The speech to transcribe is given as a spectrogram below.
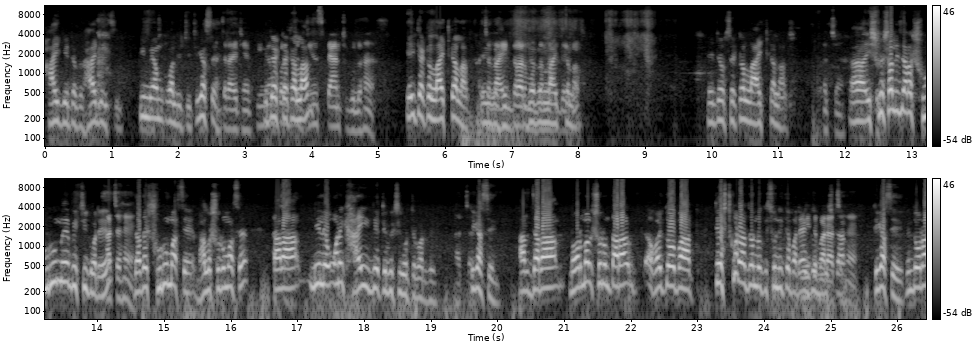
হাই গেট আপের হাই ডেন্সি প্রিমিয়াম কোয়ালিটি ঠিক আছে? আচ্ছা রাইট হ্যাঁ এটা একটা colour। জিন্স প্যান্টগুলো হ্যাঁ। এইটা একটা লাইট কালার আচ্ছা লাইট কালার মধ্যে লাইট কালার এটা হচ্ছে একটা লাইট কালার আচ্ছা। স্পেশালি যারা শোরুমে বিক্রি করে আচ্ছা হ্যাঁ। যাদের শোরুম আছে ভালো শোরুম আছে তারা নিলে অনেক হাই রেটে বিক্রি করতে পারবে। আচ্ছা। ঠিক আছে? আর যারা নর্মাল শোরুম তারা হয়তো বা টেস্ট করার জন্য কিছু নিতে পারে আচ্ছা হ্যাঁ। ঠিক আছে? কিন্তু ওরা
